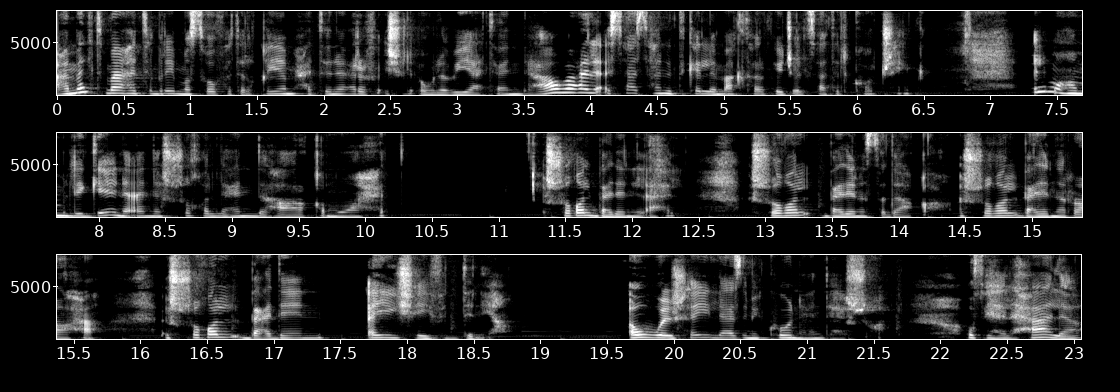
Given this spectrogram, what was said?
عملت معها تمرين مصفوفة القيم حتى نعرف إيش الأولويات عندها وعلى أساسها نتكلم أكثر في جلسات الكوتشنج المهم لقينا أن الشغل عندها رقم واحد. الشغل بعدين الأهل الشغل بعدين الصداقة الشغل بعدين الراحة الشغل بعدين أي شيء في الدنيا. أول شيء لازم يكون عندها الشغل. وفي هالحالة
